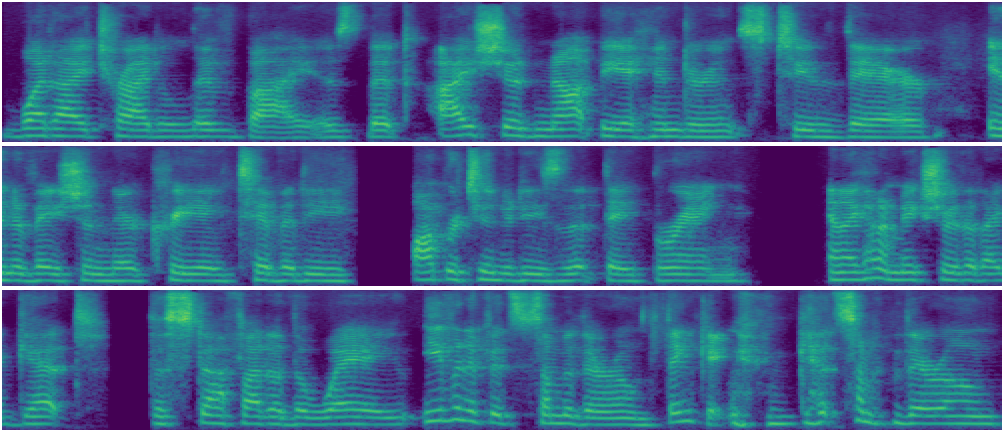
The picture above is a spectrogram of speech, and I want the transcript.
what I try to live by is that I should not be a hindrance to their innovation, their creativity, opportunities that they bring. And I got to make sure that I get the stuff out of the way, even if it's some of their own thinking, get some of their own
